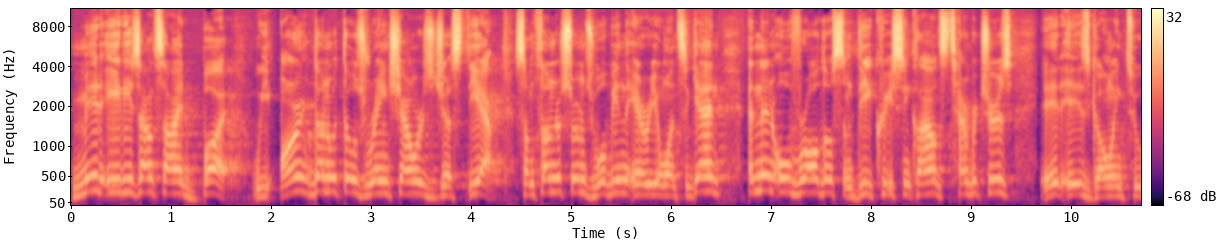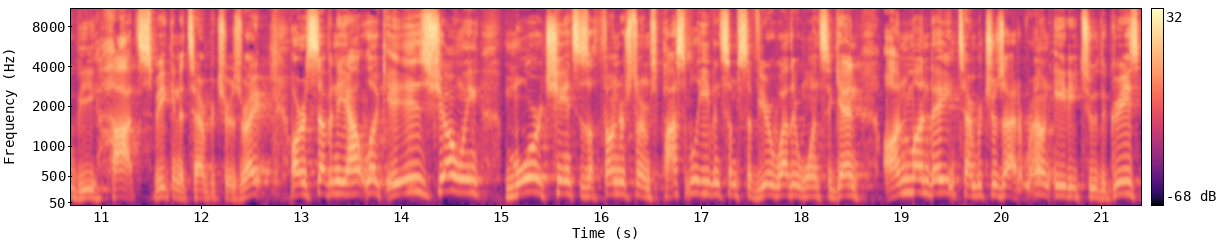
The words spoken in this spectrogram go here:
Mid 80s outside, but we aren't done with those rain showers just yet. Some thunderstorms will be in the area once again. And then overall, though, some decreasing clouds. Temperatures, it is going to be hot. Speaking of temperatures, right? Our 70 outlook is is showing more chances of thunderstorms, possibly even some severe weather once again on Monday. Temperatures at around 82 degrees.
